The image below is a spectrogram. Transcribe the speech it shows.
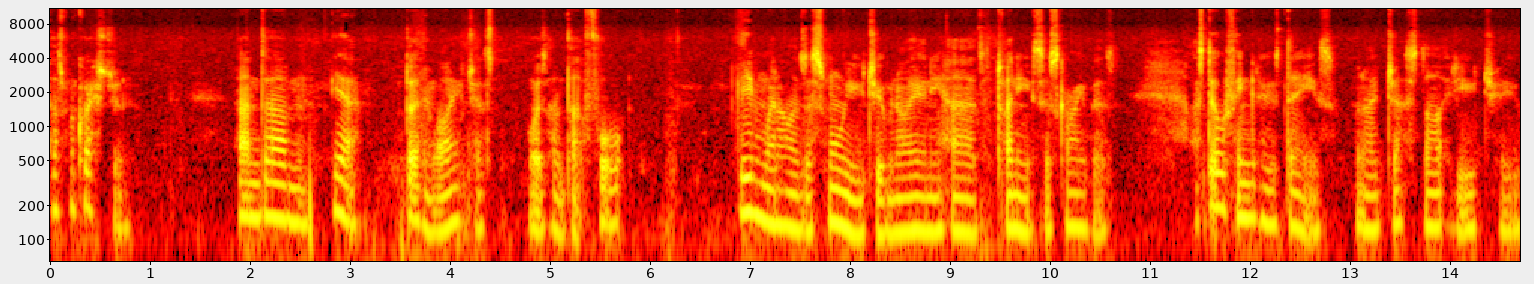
That's my question. And um, yeah, don't know why. Just always had that thought. Even when I was a small YouTuber and I only had 20 subscribers, I still think of those days when I just started YouTube.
